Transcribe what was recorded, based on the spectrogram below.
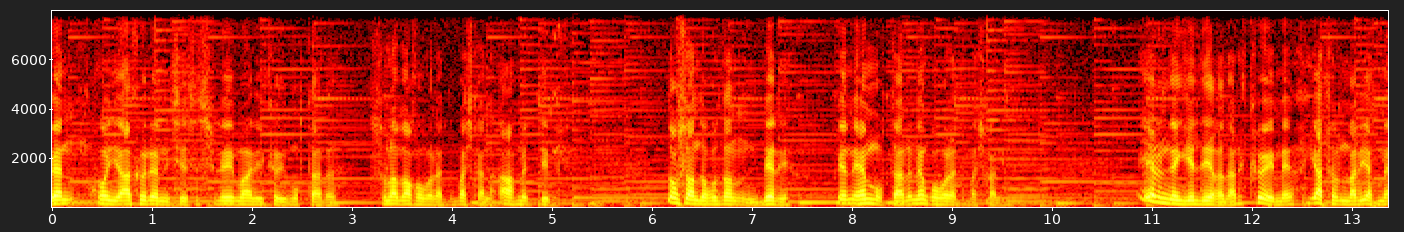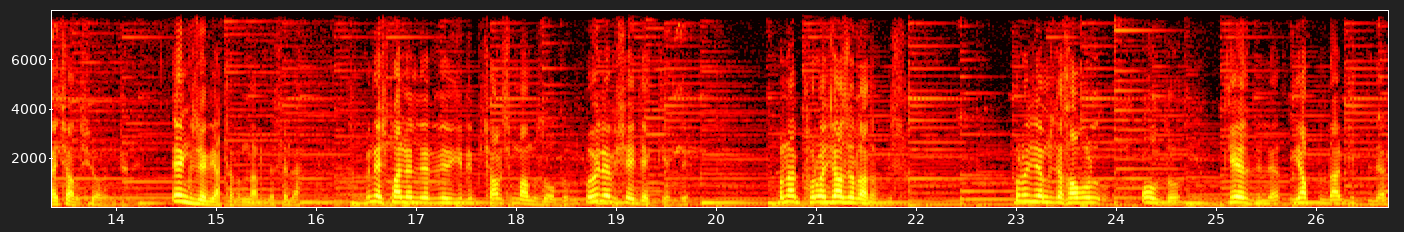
Ben Konya Akören ilçesi Süleymaniye Köyü muhtarı, Sulama Kooperatif Başkanı Ahmet Demir. 99'dan beri ben hem muhtarım hem kooperatif başkanıyım. Elimden geldiği kadar köyüme yatırımları yapmaya çalışıyorum. Yani. En güzel yatırımlar mesela. Güneş panelleriyle ilgili bir çalışmamız oldu. Böyle bir şey denk geldi. Buna bir proje hazırladık biz. Projemiz de kabul oldu. Geldiler, yaptılar, gittiler.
